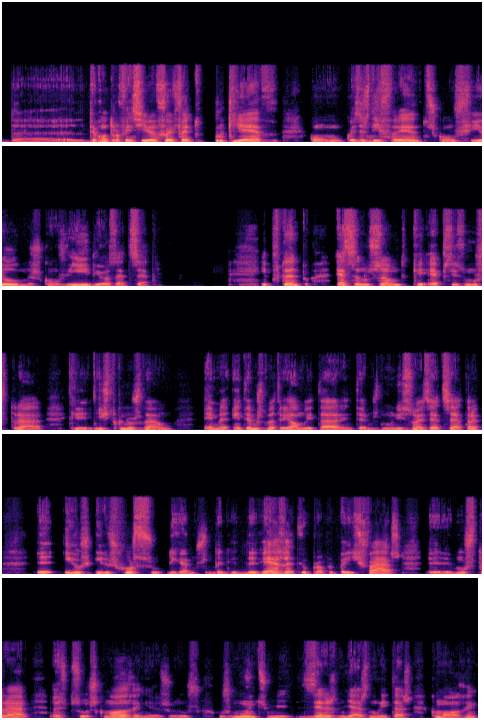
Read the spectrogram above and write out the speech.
da, da contraofensiva foi feito por Kiev, com coisas diferentes, com filmes, com vídeos, etc. E, portanto, essa noção de que é preciso mostrar que isto que nos dão em, em, termos de material militar, em termos de munições, etc., eh, e, os, e, o esforço, digamos, de, de, guerra que o próprio país faz, eh, mostrar as pessoas que morrem, os, os, os, muitos, dezenas de milhares de militares que morrem,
